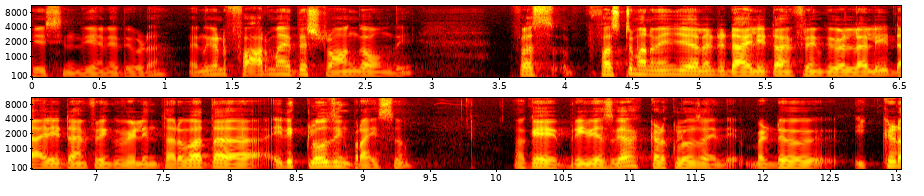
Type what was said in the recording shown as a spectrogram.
చేసింది అనేది కూడా. ఎందుకంటే ఫార్మా అయితే స్ట్రాంగ్గా ఉంది. ఫస్ట్ ఫస్ట్ మనం ఏం చేయాలంటే డైలీ టైం ఫ్రేమ్కి వెళ్ళాలి. డైలీ టైం ఫ్రేమ్కి వెళ్ళిన తర్వాత ఇది క్లోజింగ్ ప్రైస్. ఓకే ప్రీవియస్గా ఇక్కడ క్లోజ్ అయింది. బట్ ఇక్కడ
